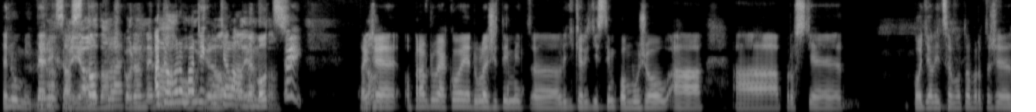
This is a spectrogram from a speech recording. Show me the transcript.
Ten umí ten za fast. Já to tam stodle škoda a dohromady bohužel, uděláme moc. to- Takže opravdu jako je důležité mít uh, lidi, kteří ti s tím pomůžou a, a prostě podělit se o to, protože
